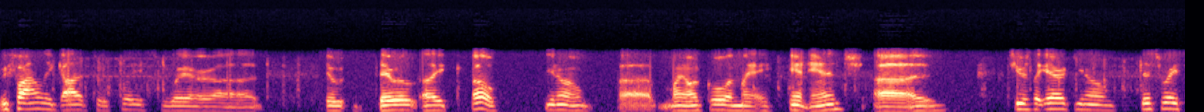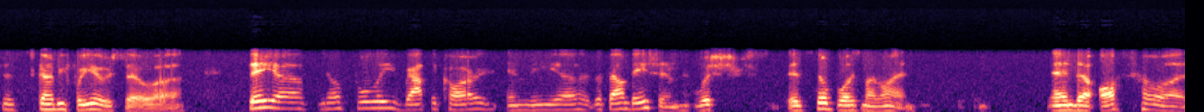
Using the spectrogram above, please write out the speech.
we finally got it to a place where uh, it, they were like, "Oh, you know, uh, my uncle and my aunt Ange." Uh, she was like, Eric, you know, this race is going to be for you. So uh, they, uh, you know, fully wrapped the car in the uh, the foundation, which it still blows my mind. And uh, also, uh,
